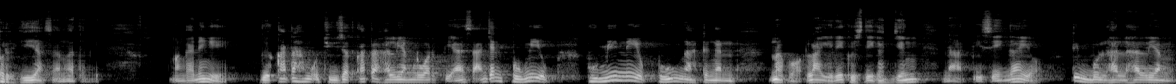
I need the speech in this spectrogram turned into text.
berhias ngoten iki. Makane nggih Ya kata mukjizat, kata hal yang luar biasa. Ancen bumi yuk, bumi ini yuk bunga dengan napa lahirnya Gusti Kanjeng Nabi sehingga yo timbul hal-hal yang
